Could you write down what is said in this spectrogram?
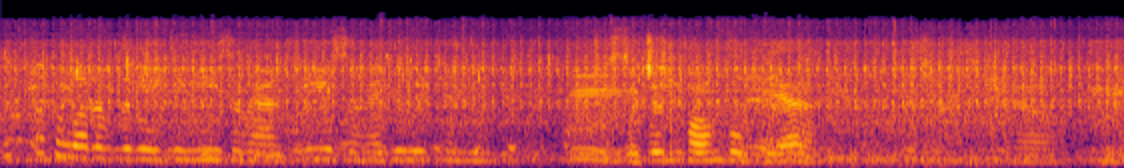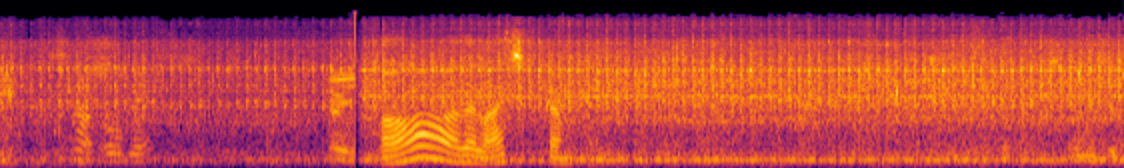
Looks like a lot of little dinghies around here, so maybe we can. Mm. We just park yeah. here. It's not August. Oh, the lights have come. And the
